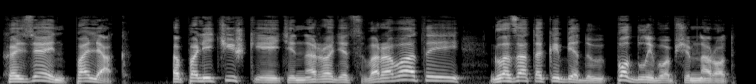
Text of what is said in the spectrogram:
Хозяин поляк, а поличишки эти народец вороватый, глаза так и бедуют, подлый, в общем, народ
